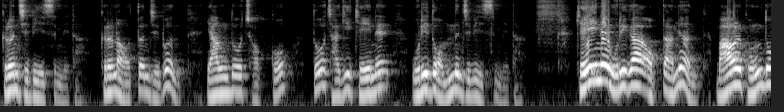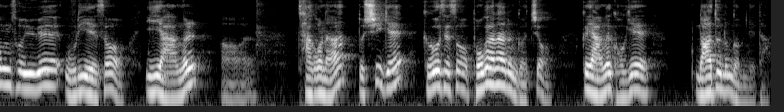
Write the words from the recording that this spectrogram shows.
그런 집이 있습니다. 그러나 어떤 집은 양도 적고 또 자기 개인의 우리도 없는 집이 있습니다. 개인의 우리가 없다면 마을 공동 소유의 우리에서 이 양을 어, 자거나 또 쉬게 그곳에서 보관하는 거죠. 그 양을 거기에 놔두는 겁니다.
